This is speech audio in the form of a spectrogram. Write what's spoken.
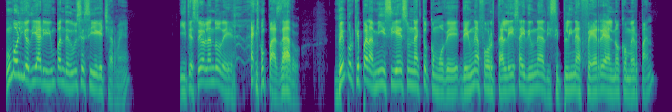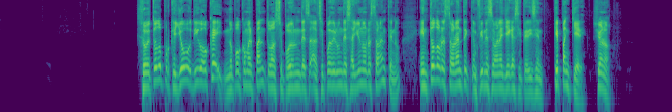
Un bolillo diario y un pan de dulce sí llega a echarme, ¿eh? Y te estoy hablando del año pasado. ¿Ven por qué para mí sí es un acto como de, de una fortaleza y de una disciplina férrea el no comer pan? Sobre todo porque yo digo, ok, no puedo comer pan, entonces sí puedo, ir a un desayuno a un restaurante, ¿no? En todo restaurante en fin de semana llegas y te dicen, ¿qué pan quiere? ¿Sí o no?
